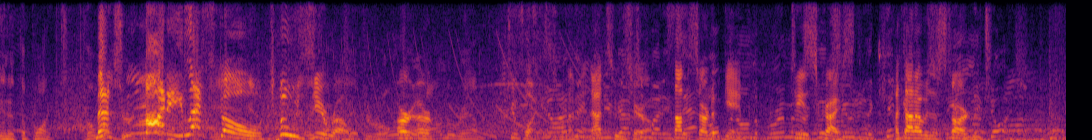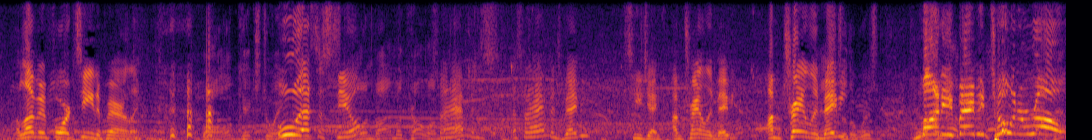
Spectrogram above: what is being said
In at the point. The That's Wizards- money. Let's go. And 2-0. set to roll Or, or around the rim. two points is what I meant, not 2-0. It's not the start of the game. Jesus Christ. I thought I was a starter. 11-14 apparently. Ball kicks to Ooh, that's a steal. Stolen by McCollum. That's what happens. That's what happens, baby. CJ, I'm trailing, baby. I'm trailing, baby. to the Wizard. Money, baby. Two in a row.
